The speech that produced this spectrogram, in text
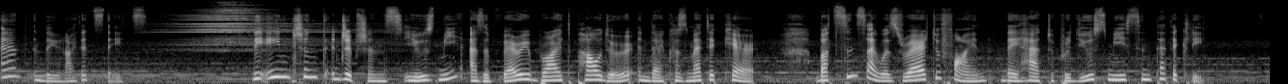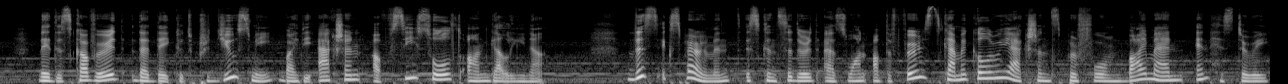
and in the United States. The ancient Egyptians used me as a very bright powder in their cosmetic care but since I was rare to find, they had to produce me synthetically. They discovered that they could produce me by the action of sea salt on galena. This experiment is considered as one of the first chemical reactions performed by man in history.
